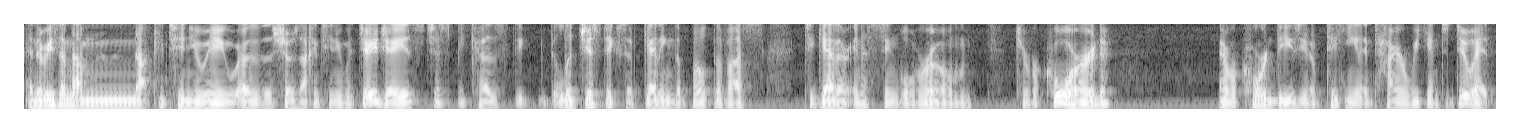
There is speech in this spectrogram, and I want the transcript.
And the reason I'm not continuing, or the show's not continuing with JJ, is just because the, the logistics of getting the both of us together in a single room to record and record these, you know, taking an entire weekend to do it,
